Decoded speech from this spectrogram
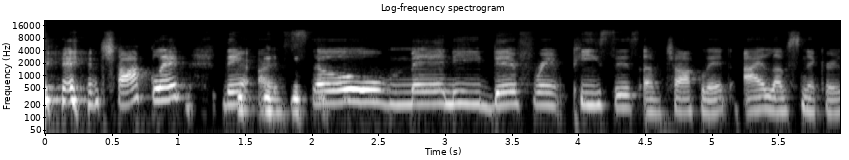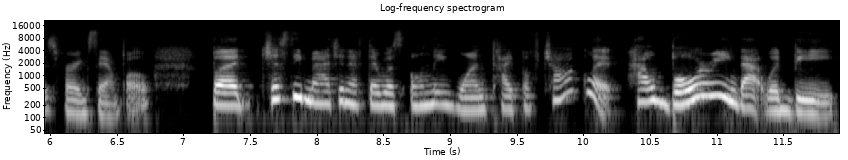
chocolate, there are so many different pieces of chocolate. I love Snickers, for example. But just imagine if there was only one type of chocolate, how boring that would be.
